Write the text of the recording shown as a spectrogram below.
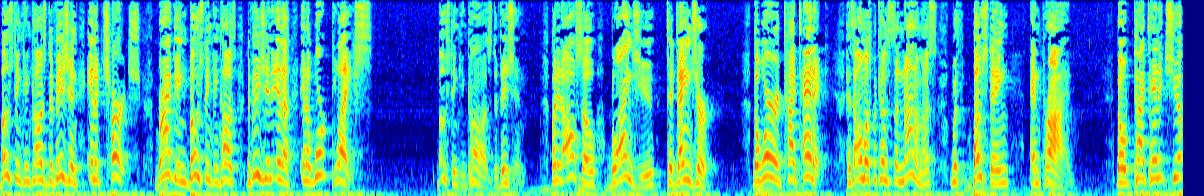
Boasting can cause division in a church. Bragging, boasting can cause division in a, in a workplace. Boasting can cause division. but it also blinds you to danger. The word Titanic has almost become synonymous with boasting and pride. The Titanic ship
